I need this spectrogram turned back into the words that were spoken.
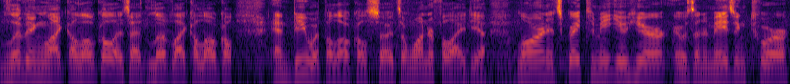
living like a local. As I live like a local and be with the locals. So it's a wonderful idea. Lauren, it's great to meet you here. It was an amazing tour.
